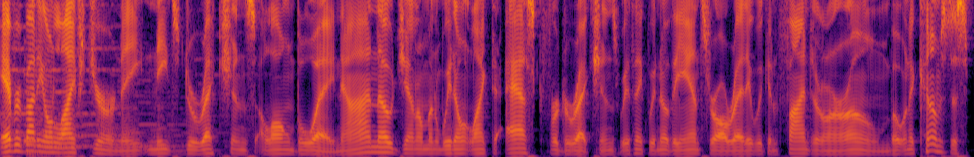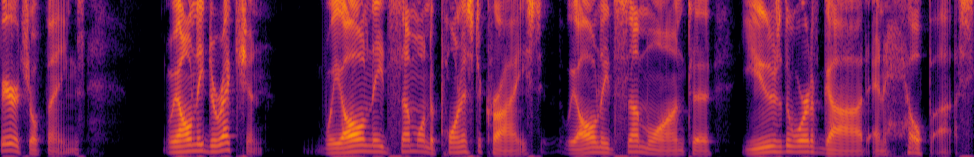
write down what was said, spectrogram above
Everybody on life's journey needs directions along the way. Now, I know, gentlemen, we don't like to ask for directions. We think we know the answer already. We can find it on our own. But when it comes to spiritual things, we all need direction. We all need someone to point us to Christ. We all need someone to use the Word of God and help us.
